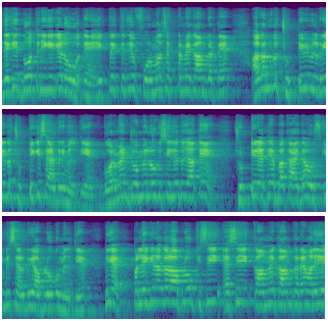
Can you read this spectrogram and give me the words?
देखिए, दो तरीके के लोग होते हैं। एक तो एक तरीके से फॉर्मल सेक्टर में काम करते हैं। अगर उनको छुट्टी भी मिल रही है तो छुट्टी की सैलरी मिलती है। गवर्नमेंट जॉब में लोग इसीलिए तो जाते हैं। छुट्टी रहती है बाकायदा और उसकी भी सैलरी आप लोग को मिलती है। ठीक है? पर लेकिन अगर आप लोग किसी ऐसे काम में काम करने वाले,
